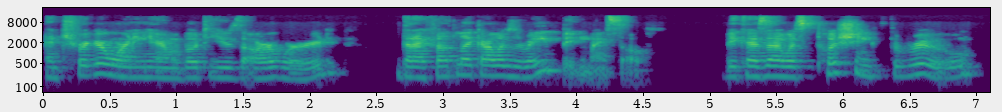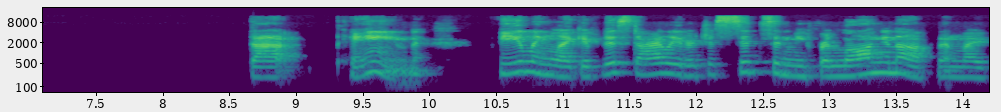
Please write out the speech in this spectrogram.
and trigger warning here, I'm about to use the R word, that I felt like I was raping myself because I was pushing through that pain, feeling like if this dilator just sits in me for long enough, then my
